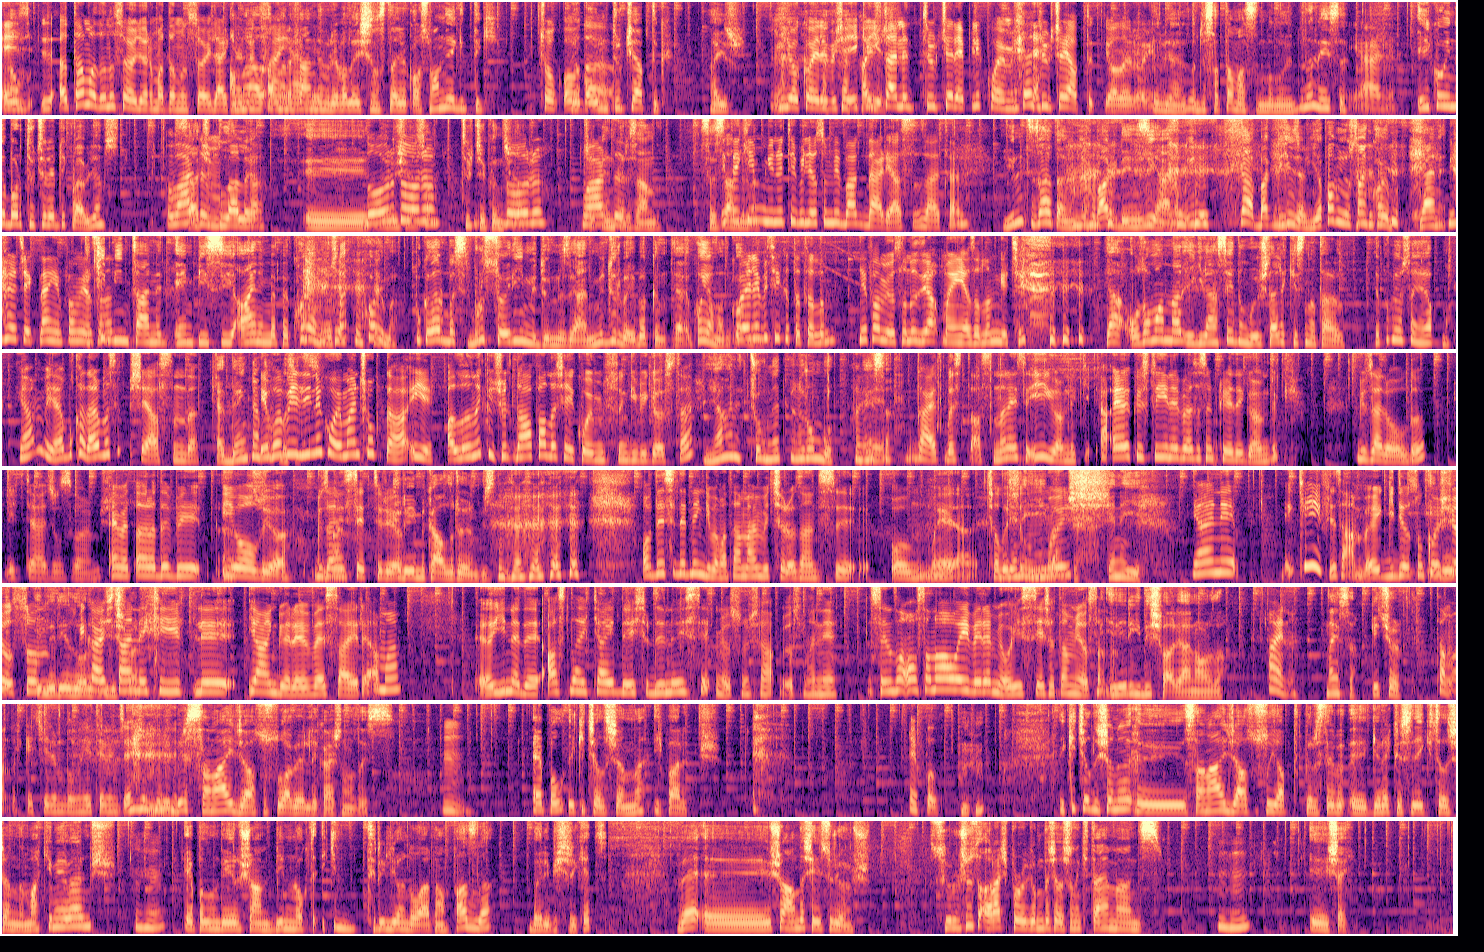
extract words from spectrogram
Ez- atamadığını söylüyorum adamın söylerken Ama lütfen aman yani. efendim Revelations'ta yok Osmanlı'ya gittik. Çok o yok da. oyunu Türkçe yaptık. Hayır. Yok öyle bir şey. İki üç Hayır. tane Türkçe replik koymuşlar. Türkçe yaptık diyorlar oyunu. Tabii yani önce satamazsın bana oyunu da neyse. Yani. İlk oyunda bu arada Türkçe replik var biliyor musun? Vardır Selçuklularla mutlaka. Ee, Doğru, dövüşüyorsun, doğru. Türkçe konuşuyor. Doğru. Çok Vardı. enteresandı. Seslendirme. Nitekim Unity biliyorsun bir bug deryası zaten. Unity zaten bir bug denizi yani. Ya bak bir şey diyeceğim. Yapamıyorsan koyma. Yani Gerçekten yapamıyorsan 2000 tane NPC'yi aynı map'e koyamıyorsan koyma. Bu kadar basit. Bunu söyleyeyim müdürünüze yani. Müdür bey bakın ya, koyamadık. böyle olmadı. bir ticket atalım. Yapamıyorsanız yapmayın yazalım geçin. Ya o zamanlar ilgilenseydim bu işlerle kesin atardım. Yapamıyorsan yapma. Yapma ya bu kadar basit bir şey aslında. Ya denklem Yapabildiğini basit. koyman çok daha iyi. Alanı küçült daha fazla şey koymuşsun gibi göster. Yani çok net bir durum bu. Hani Neyse. Gayet basit aslında. Neyse iyi gömdük. Ya, Ayaküstü yine bir Assassin's Creed'e gömdük. Güzel oldu. İhtiyacınız varmış. Evet arada bir iyi Evet. oluyor. Güzel Ben hissettiriyor. Küreğimi kaldırıyorum izin. Odyssey dediğin gibi ama tamamen Witcher özentisi olmaya Gene iyi bence. çalışılmış. Gene iyi. Yani e, keyifli tam böyle gidiyorsun İleri- koşuyorsun bir birkaç gidiş tane var. keyifli yan görev vesaire ama e, yine de aslında hikayeyi değiştirdiğini hissetmiyorsun şey yapmıyorsun hani senin o sana o havayı veremiyor o hissi yaşatamıyor sana. İleri gidiş var yani orada. Aynen Neyse geçiyorum. tamamdır geçelim bunu yeterince. Şimdi bir sanayi casusluğu haberiyle karşınızdayız. Hmm. Apple iki çalışanını ihbar etmiş. Apple. Hı hı. İki çalışanı e, sanayi casusu yaptıkları sebep, e, gerekçesiyle iki çalışanını mahkemeye vermiş. Hı hı. Apple'ın değeri şu an 1.2 trilyon dolardan fazla böyle bir şirket. Ve e, şu anda şey sürüyormuş. Sürücüsüz araç programında çalışan iki tane mühendis Hı hı. e, şey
